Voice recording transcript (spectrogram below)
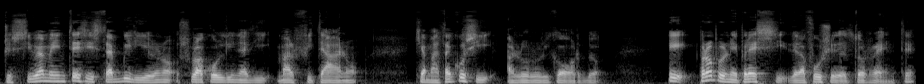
successivamente si stabilirono sulla collina di Malfitano, chiamata così a loro ricordo, e proprio nei pressi della foce del torrente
